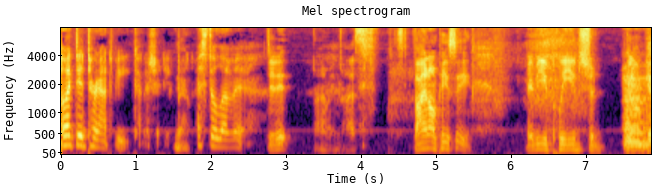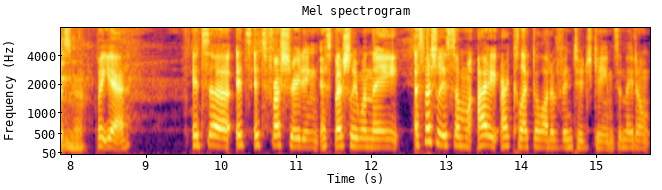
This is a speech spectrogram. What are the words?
Oh, it did turn out to be kind of shitty. But Yeah. I still love it. Did it? I mean, it's, it's fine on PC. Maybe you plebes should get on getting PC. there. But yeah, it's uh, it's it's frustrating, especially when they, especially as someone I I collect a lot of vintage games, and they don't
